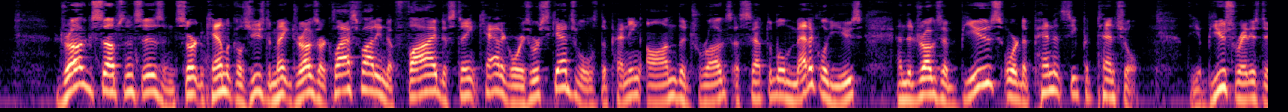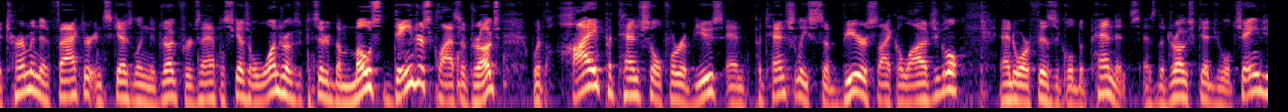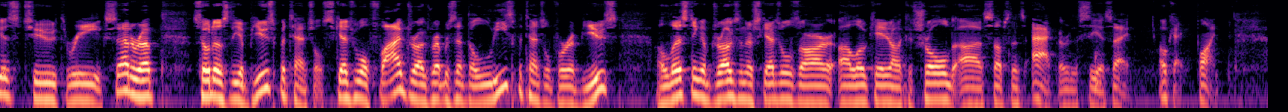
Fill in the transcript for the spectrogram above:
Drugs, substances, and certain chemicals used to make drugs are classified into five distinct categories or schedules depending on the drug's acceptable medical use and the drug's abuse or dependency potential. The abuse rate is determined and factor in scheduling the drug. For example, Schedule 1 drugs are considered the most dangerous class of drugs with high potential for abuse and potentially severe psychological and or physical dependence. As the drug schedule changes, 2, 3, etc., so does the abuse potential. Schedule 5 drugs represent the least potential for abuse. A listing of drugs and their schedules are uh, located on the Controlled uh, Substance Act, or the CSA. Okay, fine.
